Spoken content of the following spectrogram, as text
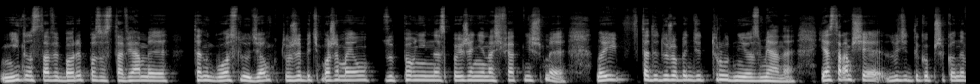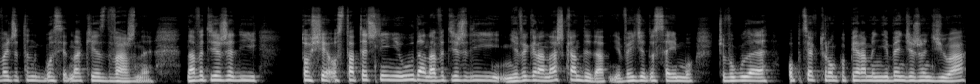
Nie idąc na wybory, pozostawiamy ten głos ludziom, którzy być może mają zupełnie inne spojrzenie na świat niż my. No i wtedy dużo będzie trudniej o zmianę. Ja staram się ludzi do tego przekonywać, że ten głos jednak jest ważny. Nawet jeżeli to się ostatecznie nie uda, nawet jeżeli nie wygra nasz kandydat, nie wejdzie do Sejmu, czy w ogóle opcja, którą popieramy, nie będzie rządziła,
